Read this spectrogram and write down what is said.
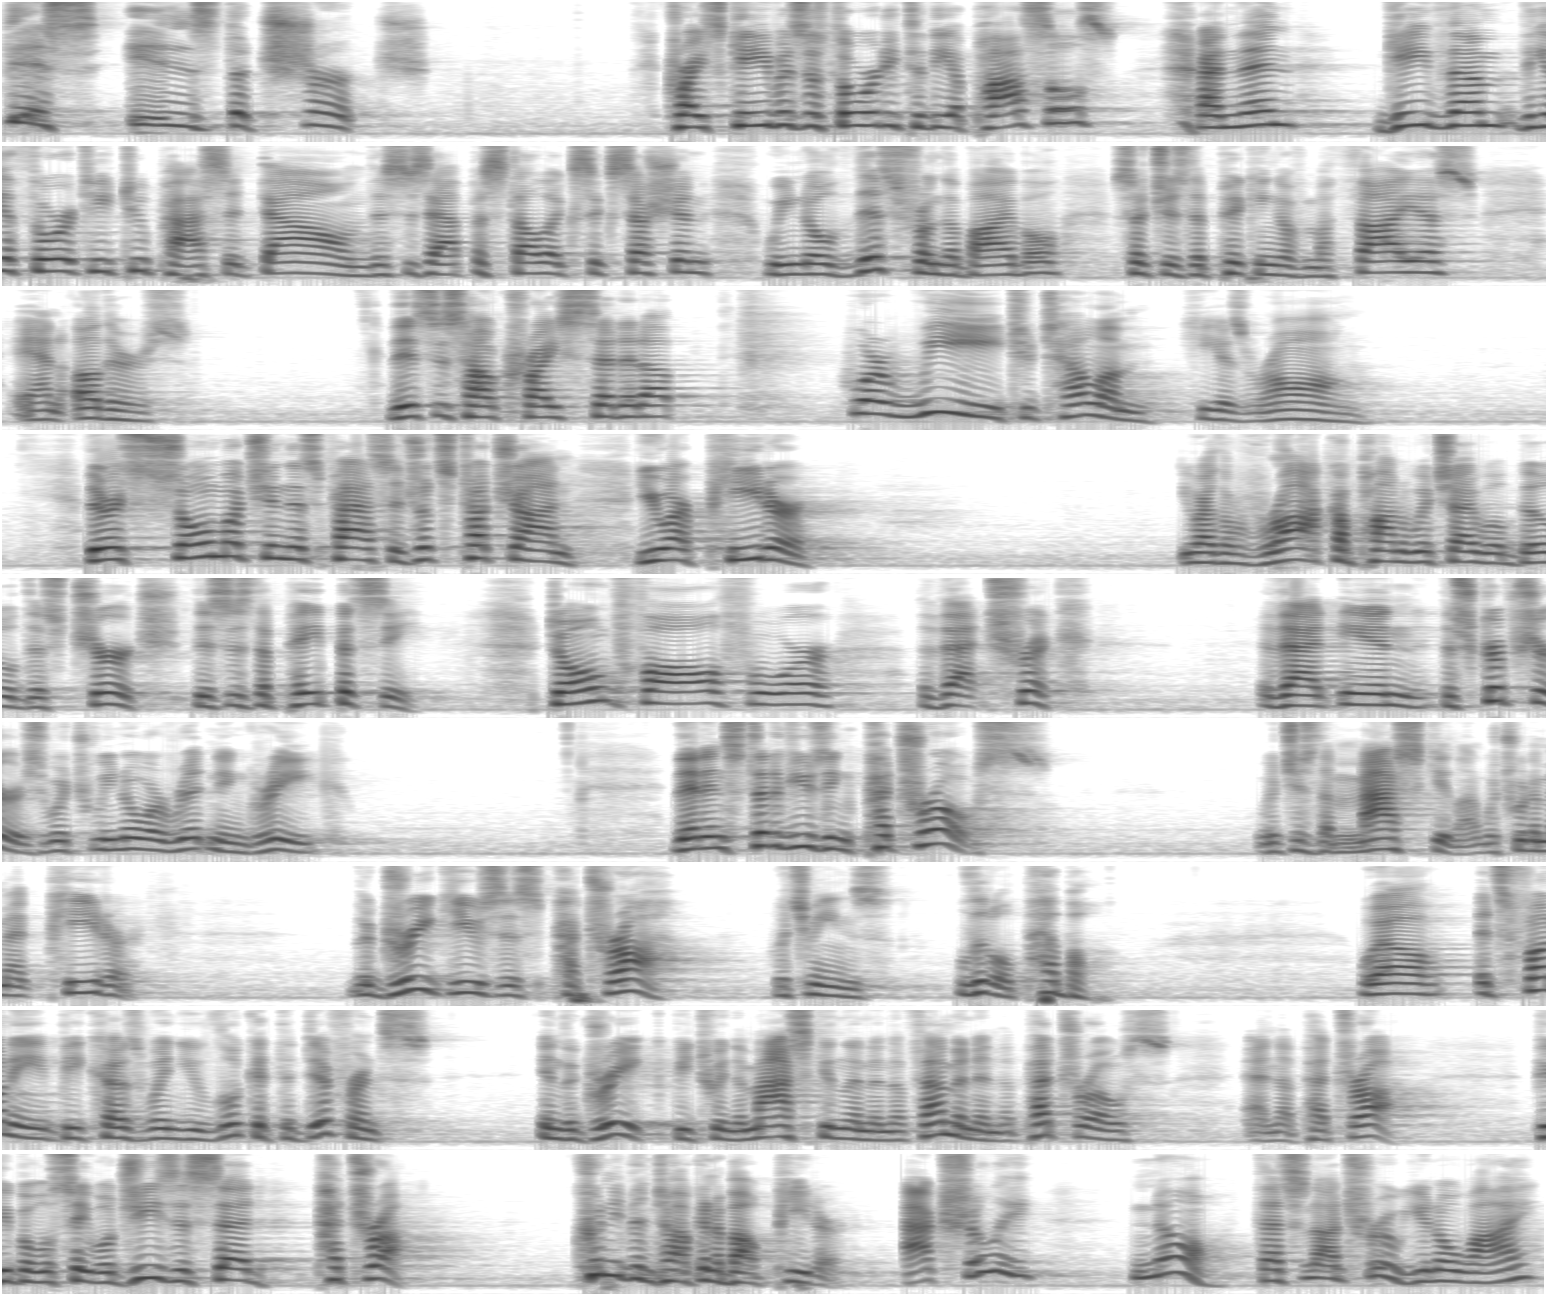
This is the church. Christ gave his authority to the apostles and then gave them the authority to pass it down. This is apostolic succession. We know this from the Bible, such as the picking of Matthias and others. This is how Christ set it up are we to tell him he is wrong? There is so much in this passage. Let's touch on you are Peter. You are the rock upon which I will build this church. This is the papacy. Don't fall for that trick that in the scriptures, which we know are written in Greek, that instead of using Petros, which is the masculine, which would have meant Peter, the Greek uses Petra, which means little pebble. Well, it's funny because when you look at the difference in the Greek between the masculine and the feminine, the Petros and the Petra, people will say, well, Jesus said Petra. Couldn't he have been talking about Peter? Actually, no, that's not true. You know why?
